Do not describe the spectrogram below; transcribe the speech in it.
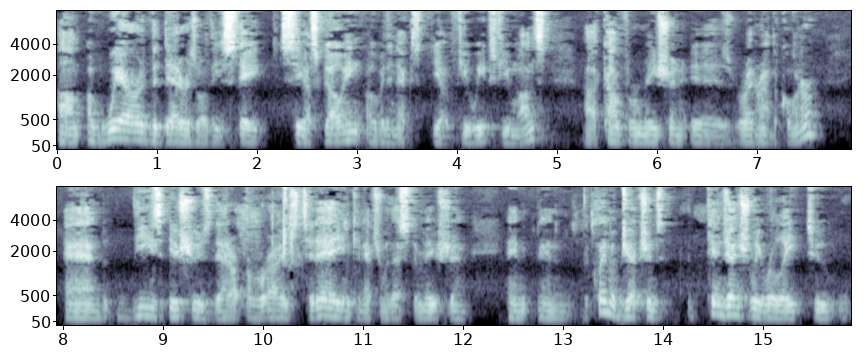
um, of where the debtors or the estate see us going over the next you know, few weeks, few months. Uh, confirmation is right around the corner, and these issues that are- arise today in connection with estimation and, the claim objections tangentially relate to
